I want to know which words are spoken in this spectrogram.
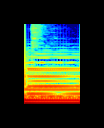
Bye.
